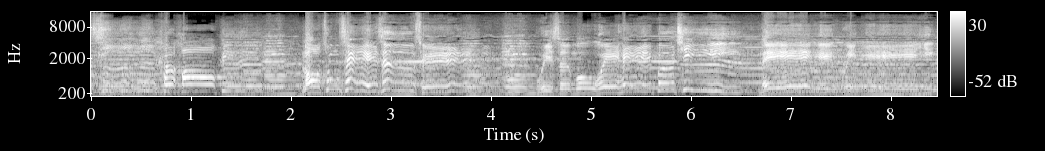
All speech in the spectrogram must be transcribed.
此影。刻好比老总在周旋，为什么会不见妹回应？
